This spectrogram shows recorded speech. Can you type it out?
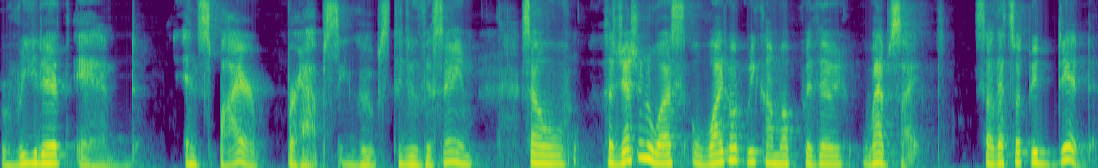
read it and inspire perhaps groups to do the same. So suggestion was why don't we come up with a website? So that's what we did.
